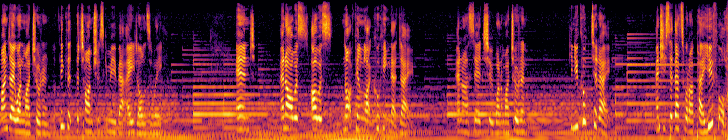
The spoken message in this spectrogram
one day one of my children, I think at the time she was giving me about $80 a week. And and I was I was not feeling like cooking that day. And I said to one of my children, Can you cook today? And she said, That's what I pay you for.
